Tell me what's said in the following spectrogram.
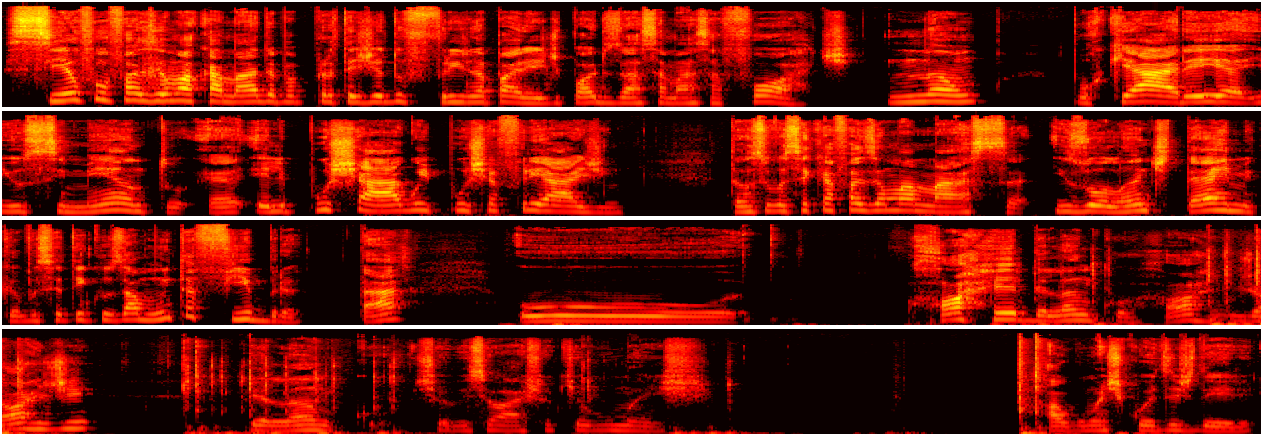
Se eu for fazer uma camada para proteger do frio na parede, pode usar essa massa forte? Não, porque a areia e o cimento, é, ele puxa água e puxa friagem. Então, se você quer fazer uma massa isolante térmica, você tem que usar muita fibra, tá? O Jorge Belanco, Jorge Belanco. Deixa eu ver se eu acho aqui algumas algumas coisas dele.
